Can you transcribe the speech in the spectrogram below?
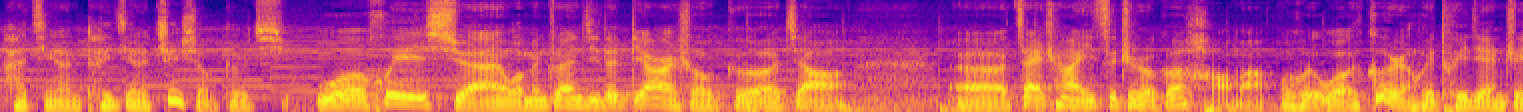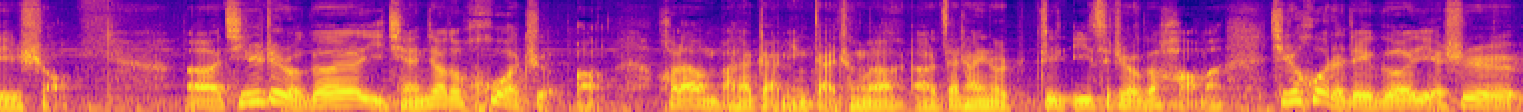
他竟然推荐了这首歌曲。我会选我们专辑的第二首歌，叫呃再唱一次这首歌好吗？我会我个人会推荐这一首。呃，其实这首歌以前叫做或者，后来我们把它改名改成了呃再唱一首这一次这首歌好吗？其实或者这个歌也是。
